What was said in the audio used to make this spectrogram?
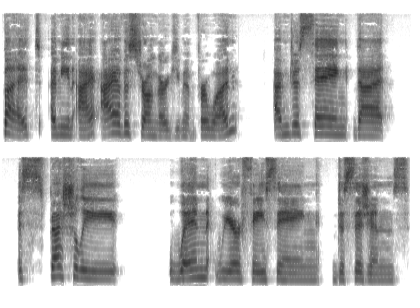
But I mean, I, I have a strong argument for one. I'm just saying that especially when we are facing decisions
